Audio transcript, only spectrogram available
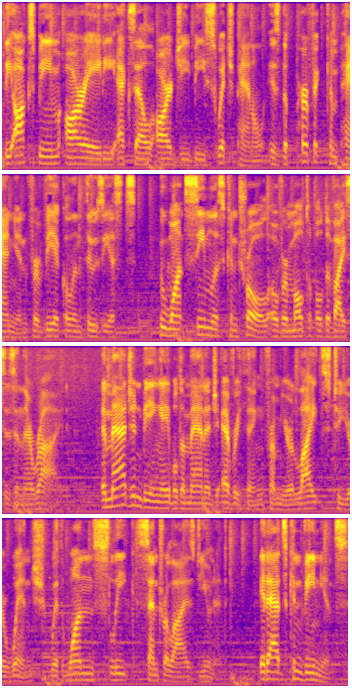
The Auxbeam R80 XL RGB switch panel is the perfect companion for vehicle enthusiasts who want seamless control over multiple devices in their ride. Imagine being able to manage everything from your lights to your winch with one sleek, centralized unit. It adds convenience,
